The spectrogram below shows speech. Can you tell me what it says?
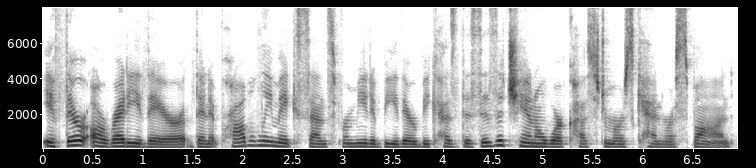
If they're already there, then it probably makes sense for me to be there because this is a channel where customers can respond.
